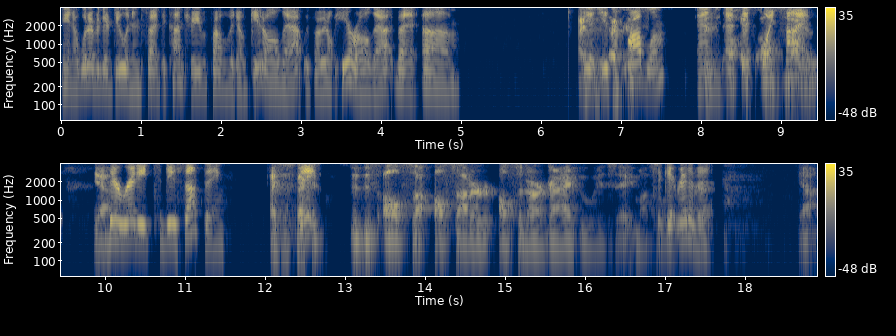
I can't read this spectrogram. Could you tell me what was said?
you know, whatever they're doing inside the country, we probably don't get all that. We probably don't hear all that, but um, I it is a problem. And it's- at this point in time, yeah, they're ready to do something. I suspect big. it's this all all solder al Sadar guy who is a Muslim to get rid of it. Yeah.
